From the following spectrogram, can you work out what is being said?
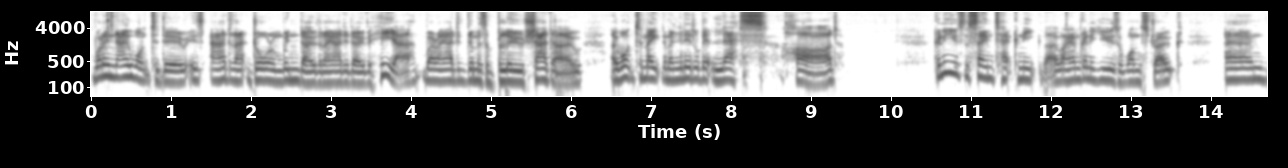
what I now want to do is add that door and window that I added over here, where I added them as a blue shadow. I want to make them a little bit less hard. I'm going to use the same technique though. I am going to use a one stroke. Um,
